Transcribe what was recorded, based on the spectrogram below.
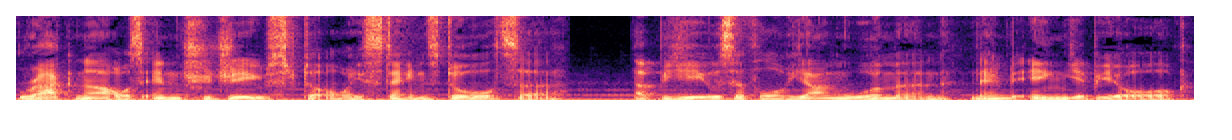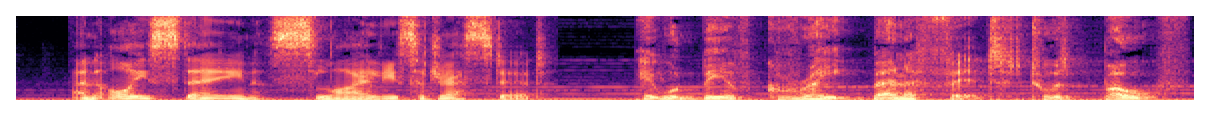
Ragnar was introduced to Oystein's daughter, a beautiful young woman named Ingebjorg, and Oystein slyly suggested, It would be of great benefit to us both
